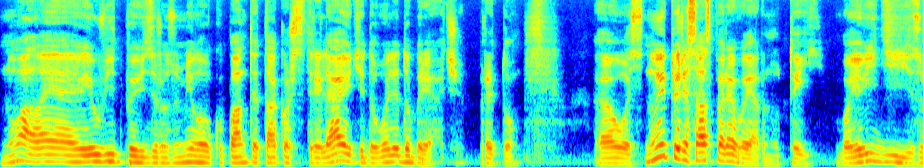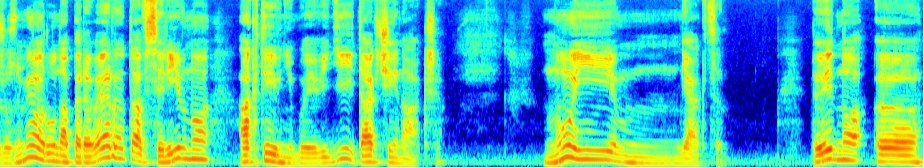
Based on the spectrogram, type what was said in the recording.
Ну, але і у відповідь, зрозуміло, окупанти також стріляють і доволі добряче. При тому. Е, Ось. Ну і Турісас перевернутий. Бойові дії, зрозуміло, руна перевернута, все рівно активні бойові дії, так чи інакше. Ну і як це? Відповідно, е,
